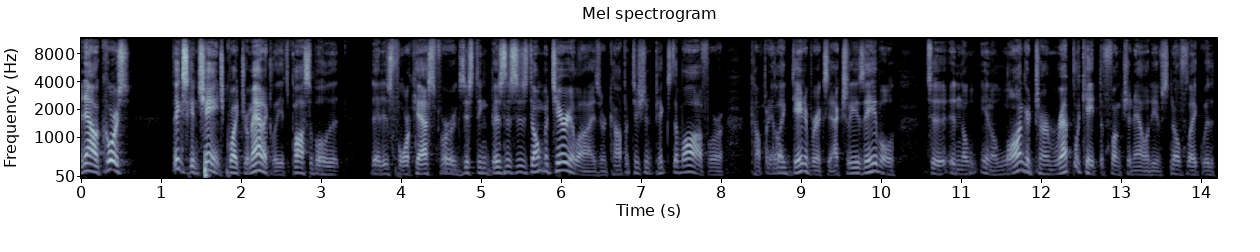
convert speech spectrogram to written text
And now of course, things can change quite dramatically. It's possible that, that his forecasts for existing businesses don't materialize or competition picks them off or a company like Databricks actually is able to, in the you know, longer term, replicate the functionality of Snowflake with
